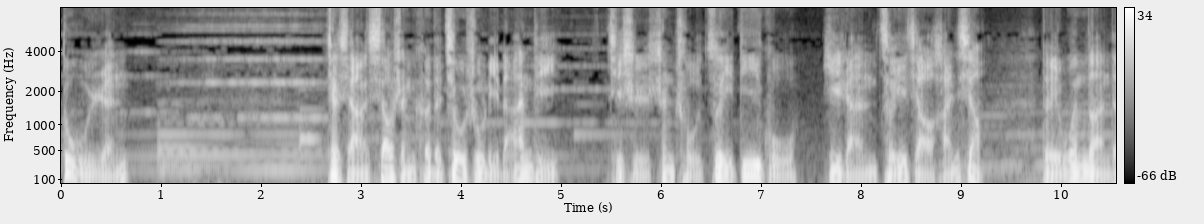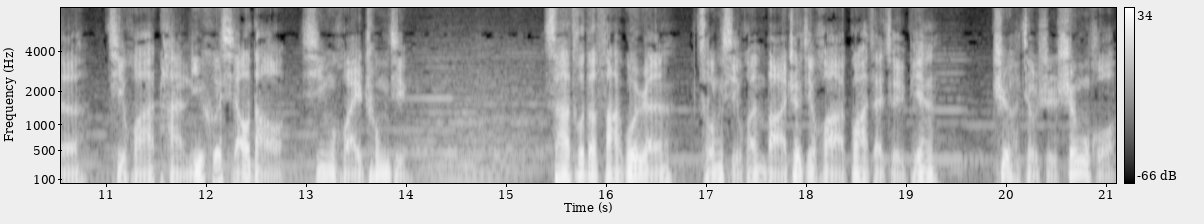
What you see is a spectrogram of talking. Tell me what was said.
渡人。就像《肖申克的救赎》里的安迪，即使身处最低谷，依然嘴角含笑，对温暖的奇华坦尼河小岛心怀憧憬。洒脱的法国人总喜欢把这句话挂在嘴边，这就是生活。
